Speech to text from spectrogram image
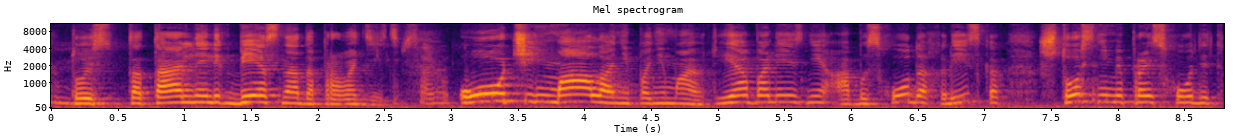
угу. то есть тотальный ликбез надо проводить. Абсолютно. Очень мало они понимают и о болезни, об исходах, рисках, что с ними происходит,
